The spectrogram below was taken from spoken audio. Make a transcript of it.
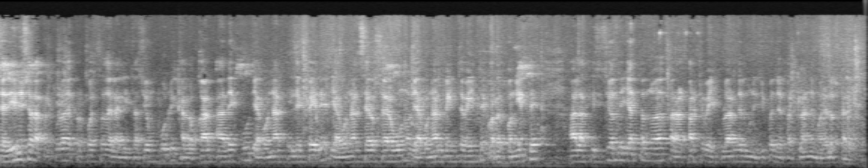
se dio inicio a la apertura de propuestas de la licitación pública local ADQ, diagonal LPL, diagonal 001, diagonal 2020, correspondiente a la adquisición de llantas nuevas para el parque vehicular del municipio de Tepetlán de Morelos, Jalisco.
